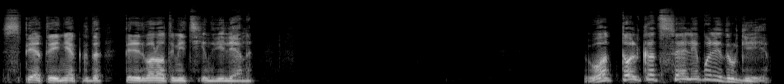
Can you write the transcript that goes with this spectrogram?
спетый некогда перед воротами Тинвилены. Вот только цели были другие.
